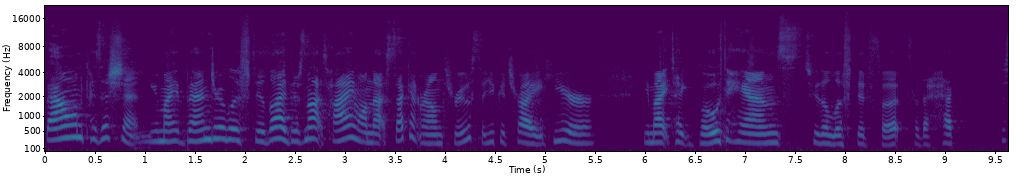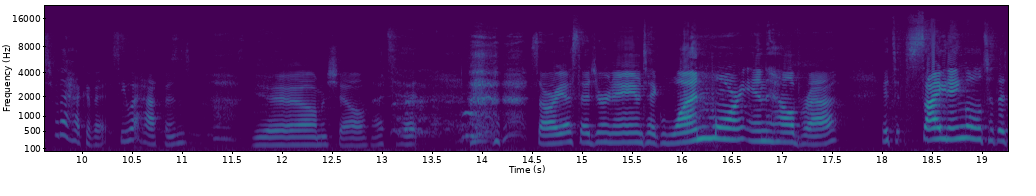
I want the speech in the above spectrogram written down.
bound position. You might bend your lifted leg. There's not time on that second round through, so you could try it here. You might take both hands to the lifted foot for the heck, just for the heck of it. See what happens. yeah, Michelle, that's it. Sorry I said your name. Take one more inhale breath. It's side angle to the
